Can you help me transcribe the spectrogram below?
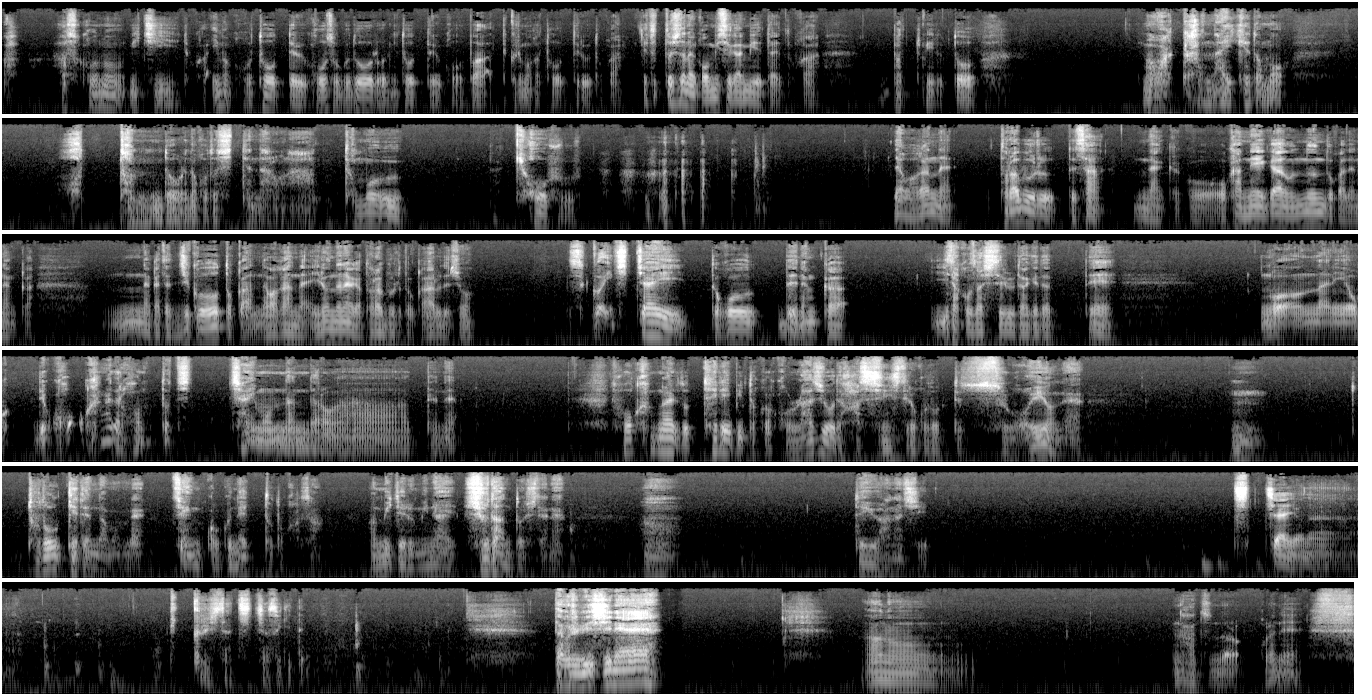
ああそこの道とか今ここ通ってる高速道路に通ってるこうバーって車が通ってるとかちょっとしたなんかお店が見えたりとかパッと見るとまあ分かんないけどもほとんど俺のこと知ってんだろうなって思う恐怖。いや分かんない。トラブルってさなんかこうお金がうんぬんとかでなんかなんかじゃ事故とか分かんない。いろんななんかトラブルとかあるでしょ。すっごいちっちゃいとこでなんかいざこざしてるだけだってこんなにおでこう考えたらほんとちっちゃいもんなんだろうなってね。そう考えるとテレビとかこうラジオで発信してることってすごいよね。うん。届けてんだもんね。全国ネットとかさ。見てる見ない手段としてね。うん。っていう話。ちっちゃいよなびっくりした。ちっちゃすぎて。WBC ね。あのなんつうんだろうこれね。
